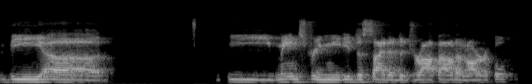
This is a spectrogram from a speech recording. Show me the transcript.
the uh, the mainstream media decided to drop out an article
